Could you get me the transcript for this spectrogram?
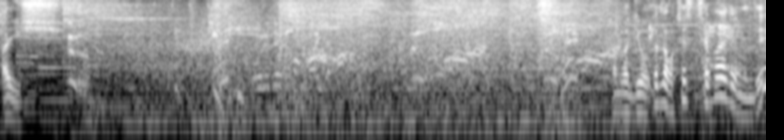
아이씨. 한번 이거 끝나고 테스트 해봐야겠는데?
